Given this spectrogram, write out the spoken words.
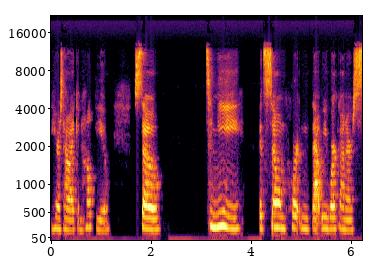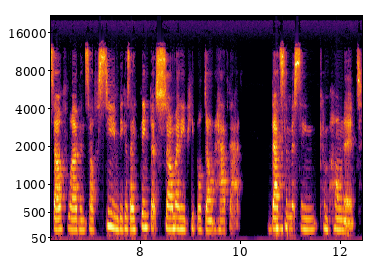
here's how i can help you. So to me it's so important that we work on our self-love and self-esteem because i think that so many people don't have that. That's mm-hmm. the missing component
